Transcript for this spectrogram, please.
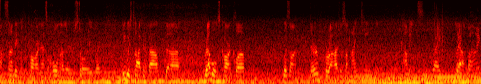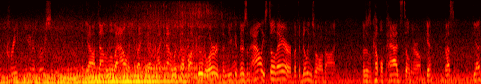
on Sunday with the car, and that's a whole other story. But he was talking about the Rebels Car Club was on their garage was on 19th and Cummings. Right, Yeah. right behind Creighton University. Yeah, down a little alley right there. And I kind of looked up on Google Earth, and you could there's an alley still there, but the buildings are all gone. But there's a couple pads still there. I'm get, best, get,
